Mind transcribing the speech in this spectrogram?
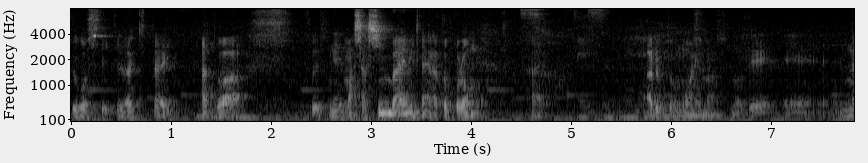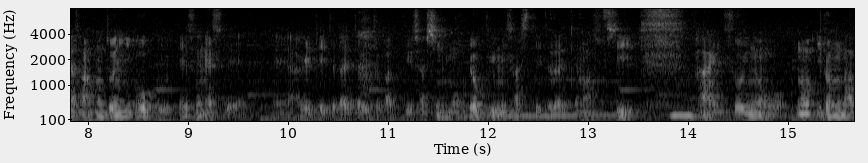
過ごしていただきたい。あとはそうですね、まあ、写真映えみたいなところも、はい、あると思いますので、えー、皆さん本当に多く SNS で上げていただいたりとかっていう写真もよく見させていただいてますし、はい、そういうののいろんな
